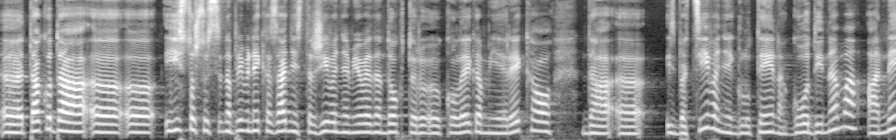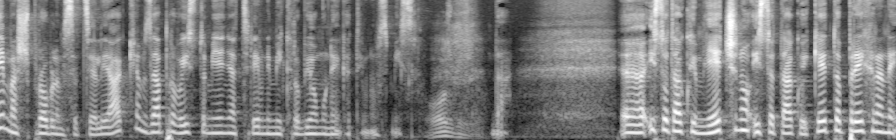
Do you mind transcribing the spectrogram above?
E, tako da e, e, isto što se, na primjer, neka zadnja istraživanja mi ovaj jedan doktor kolega mi je rekao da izbacivanje glutena godinama, a nemaš problem sa celijakijom, zapravo isto mijenja crijevni mikrobiom u negativnom smislu. Ozbiljno. Da. isto tako i mliječno, isto tako i keto prehrane.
